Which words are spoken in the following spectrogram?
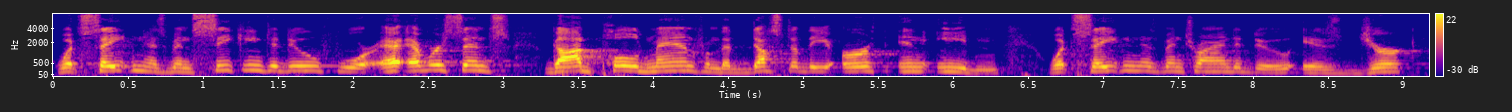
what Satan has been seeking to do for ever since God pulled man from the dust of the earth in Eden, what Satan has been trying to do is jerk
